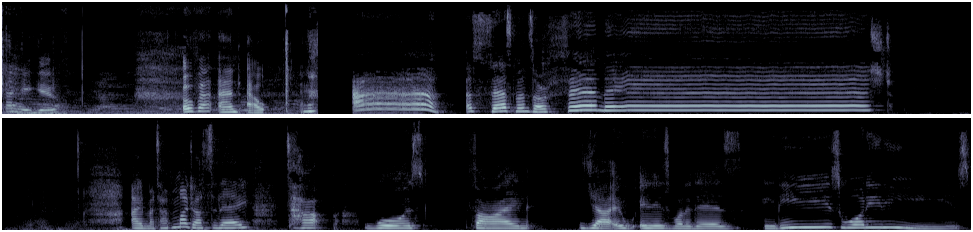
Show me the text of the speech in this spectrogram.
I hate you. Over and out. Assessments are finished. I had my tap and my jazz today. Tap was fine. Yeah, it, it is what it is. It is what it is.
